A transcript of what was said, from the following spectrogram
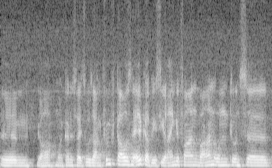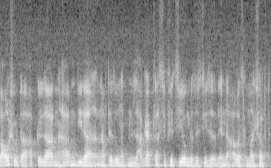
ähm, ja, man kann es vielleicht so sagen, 5000 LKWs, die reingefahren waren und uns äh, Bauschutt da abgeladen haben, die da nach der sogenannten Lagerklassifizierung, das ist diese Länderarbeitsgemeinschaft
